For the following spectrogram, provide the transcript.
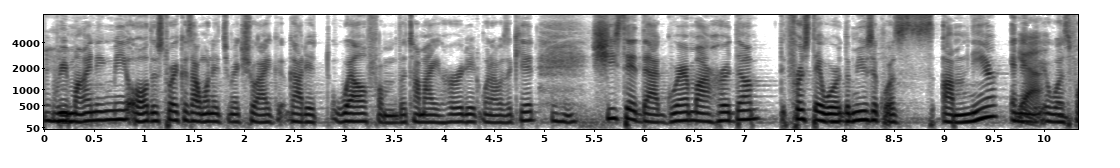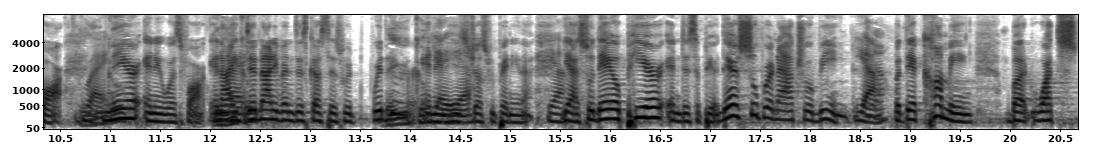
Mm-hmm. reminding me all the story, because I wanted to make sure I got it well from the time I heard it when I was a kid, Mm-hmm. she said that grandma heard them. First, they were the music was um, near, and Yeah. then it was far. Right. Near and it was far. And I did not even discuss this with with There you her, go. and then Yeah, he's yeah. just repeating that. Yeah. yeah. So they appear and disappear. They're supernatural beings. Yeah. Yeah. But they're coming. But what's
